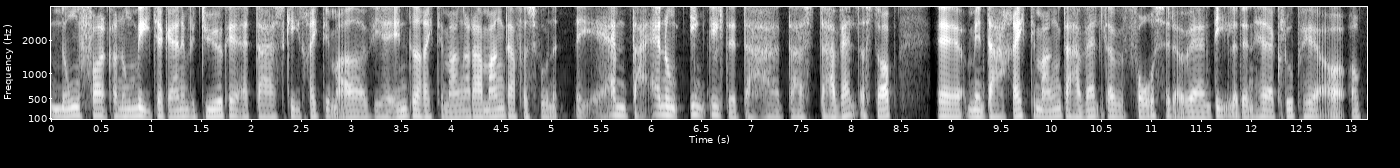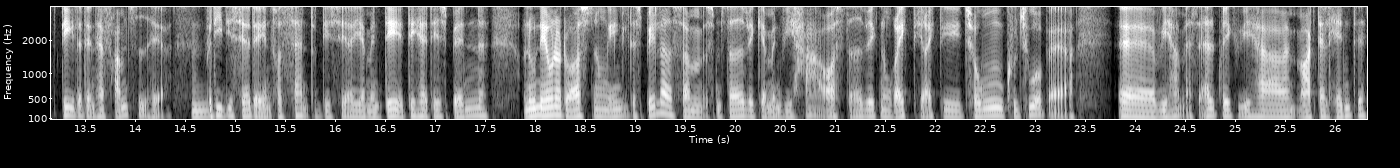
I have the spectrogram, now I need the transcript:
nogle folk og nogle medier gerne vil dyrke, at der er sket rigtig meget, og vi har ændret rigtig mange, og der er mange, der er forsvundet. Jamen, der er nogle enkelte, der har, der, der har valgt at stoppe. Øh, men der er rigtig mange, der har valgt at fortsætte at være en del af den her klub her, og, og del af den her fremtid her. Mm. Fordi de ser, det er interessant, og de ser, jamen det, det her, det er spændende. Og nu nævner du også nogle enkelte spillere, som, som stadigvæk, jamen vi har også stadigvæk nogle rigtig, rigtig tunge kulturbærere. Uh, vi har Mads Albæk, vi har Magdal Hente.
